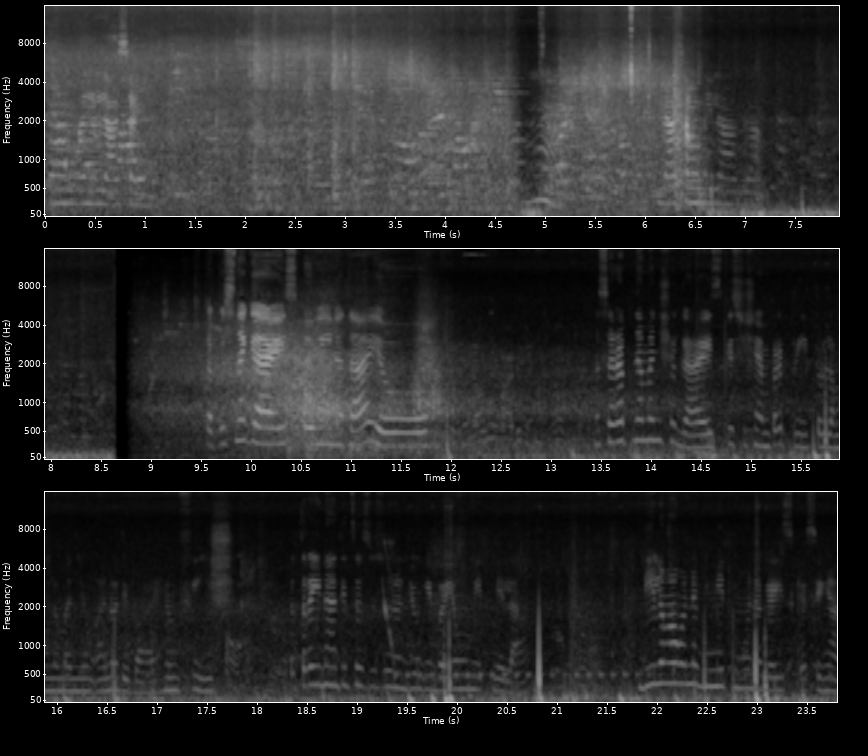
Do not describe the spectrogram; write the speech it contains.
Kung ano lasa niya. Tapos na guys, pauwi na tayo. Masarap naman siya guys kasi syempre prito lang naman yung ano, 'di ba? Yung fish. Tatry natin sa susunod yung iba yung meat nila. Hindi lang ako nag-meat muna guys kasi nga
